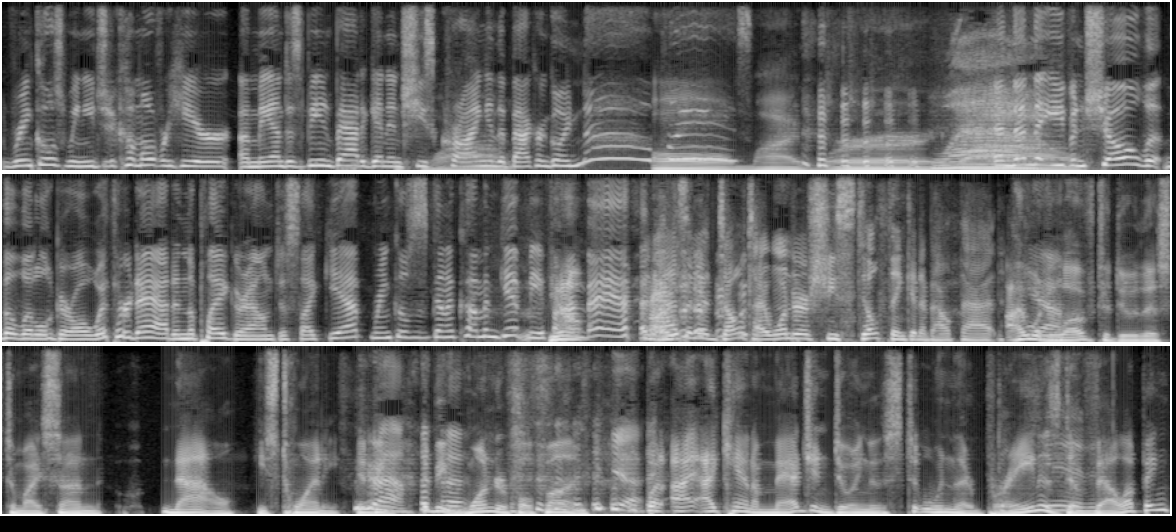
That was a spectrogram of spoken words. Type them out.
wrinkles. We need you to come over here. Amanda's being bad again, and she's crying in the background, going, "No, Oh my word! Wow. And then they even show the little girl with her dad in the playground, just like, "Yep, Wrinkles is gonna come and get me if You I'm know, bad." And as an adult, I wonder if she's still thinking about that. I would Yeah. love to do this to my son now he's 20. It'd, Yeah. be, it'd be wonderful fun. Yeah. But I, I can't imagine doing this to, when their brain is developing.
